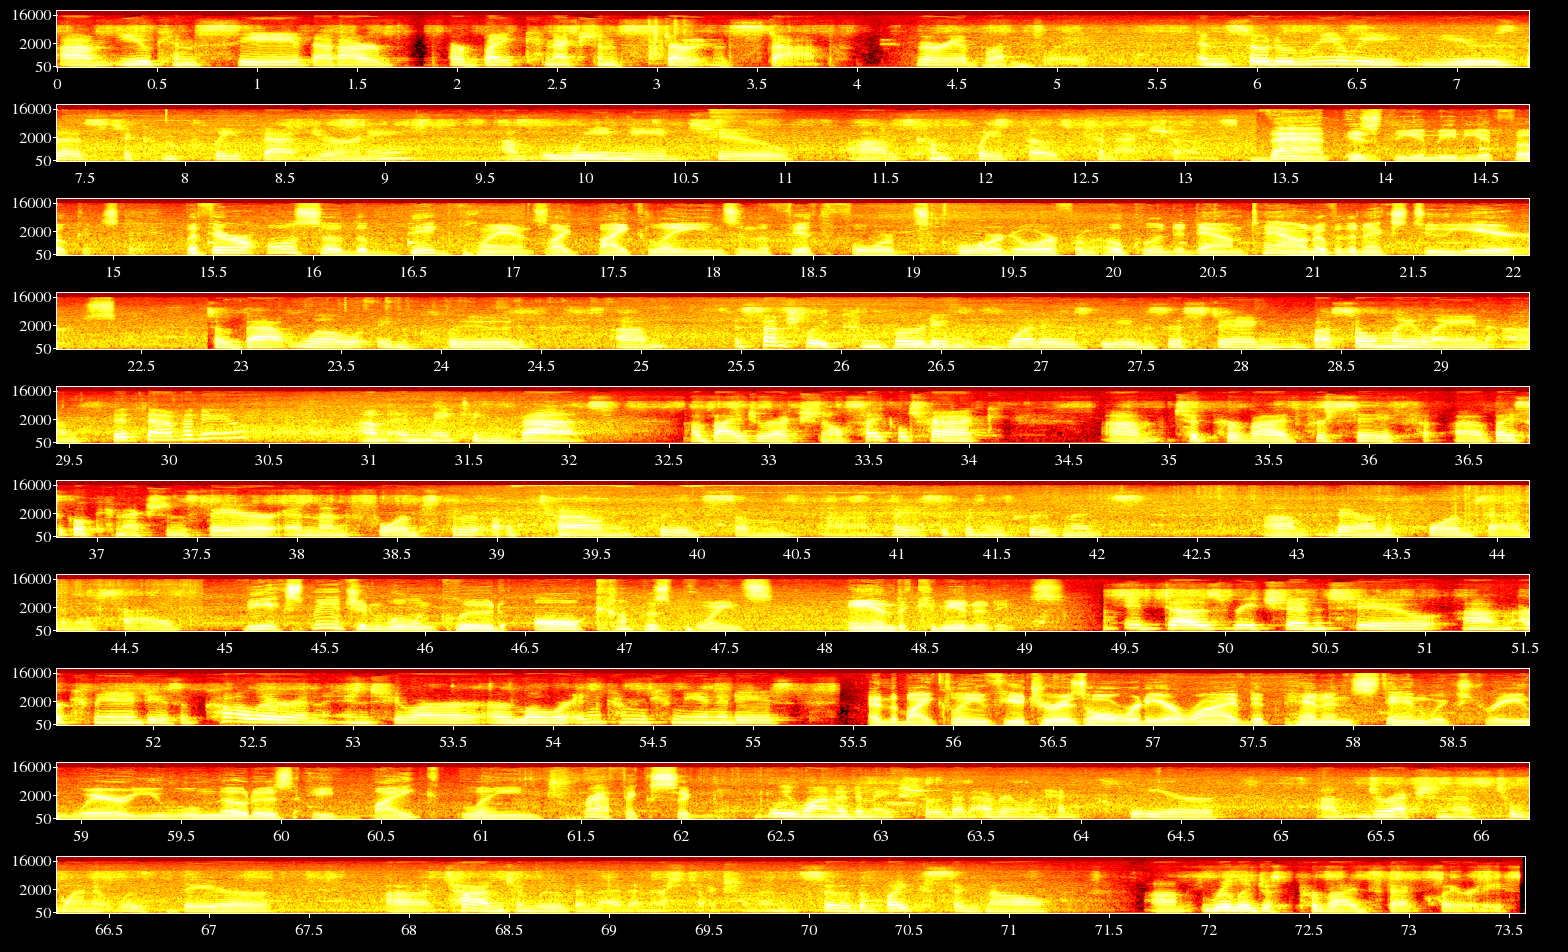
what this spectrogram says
um, you can see that our, our bike connections start and stop very abruptly. And so to really use this to complete that journey, um, we need to um, complete those connections. That is the immediate focus. But there are also the big plans like bike lanes and the Fifth Forbes corridor from Oakland to downtown over the next two years. So that will include um, essentially converting what is the existing bus-only lane on Fifth Avenue um, and making that a bidirectional cycle track um, to provide for safe uh, bicycle connections there. And then Forbes through Uptown includes some uh, bicycling improvements um, there on the Forbes Avenue side. The expansion will include all compass points and communities. It does reach into um, our communities of color and into our, our lower income communities. And the bike lane future has already arrived at Penn and Stanwix Street, where you will notice a bike lane traffic signal. We wanted to make sure that everyone had clear um, direction as to when it was their uh, time to move in that intersection. And so the bike signal um, really just provides that clarity.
